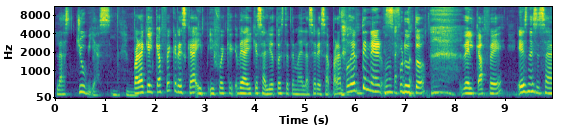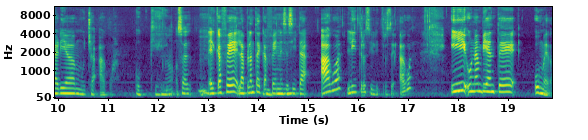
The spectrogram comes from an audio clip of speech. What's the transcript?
las lluvias. Para que el café crezca, y, fue de ahí que salió todo este tema de la cereza, para poder tener un fruto del café es necesaria mucha agua. Ok. O sea, el café, la planta de café necesita agua, litros y litros de agua, y un ambiente húmedo.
